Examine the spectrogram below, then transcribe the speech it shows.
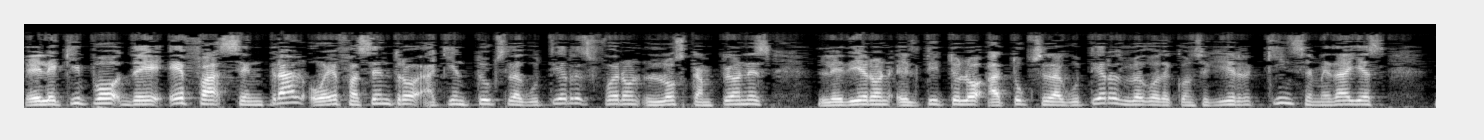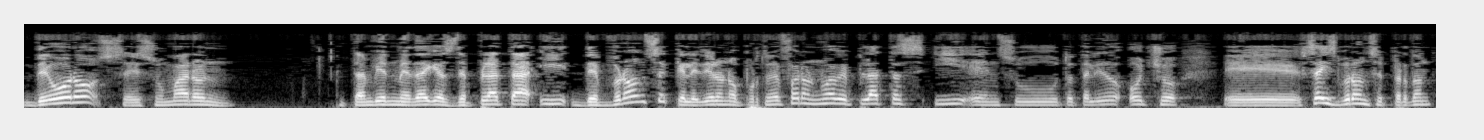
el equipo de EFA Central o EFA Centro aquí en Tuxtla Gutiérrez fueron los campeones. Le dieron el título a Tuxtla Gutiérrez luego de conseguir 15 medallas de oro. Se sumaron también medallas de plata y de bronce que le dieron oportunidad. Fueron nueve platas y en su totalidad ocho, eh, seis bronce, perdón,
